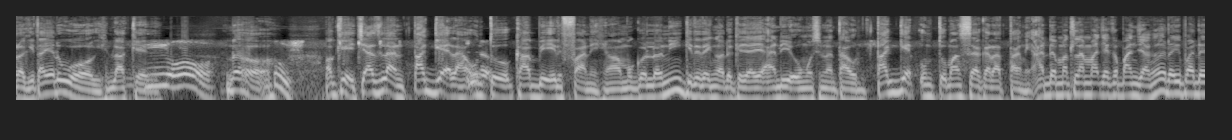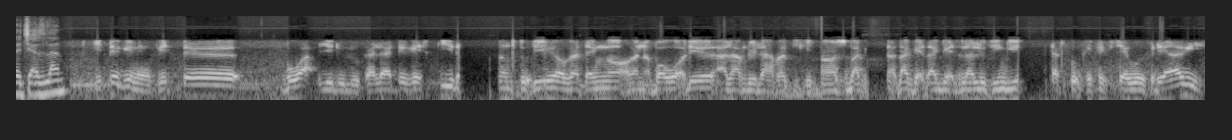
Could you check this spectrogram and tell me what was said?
lagi Tayar 2 lagi Belakang. Dah Ush. Okey Cik Azlan Target lah Ya. untuk KB Irfan ni ha, Mogola ni Kita tengok dia kejayaan dia Umur 9 tahun Target untuk masa akan datang ni Ada matlamat jangka panjang ke Daripada Cik Azlan Kita gini Kita buat je dulu Kalau ada rezeki dah untuk dia orang tengok orang nak bawa dia Alhamdulillah bagi kita. Ha, sebab kita tak target-target terlalu tinggi takut kita kecewa ke dia hari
